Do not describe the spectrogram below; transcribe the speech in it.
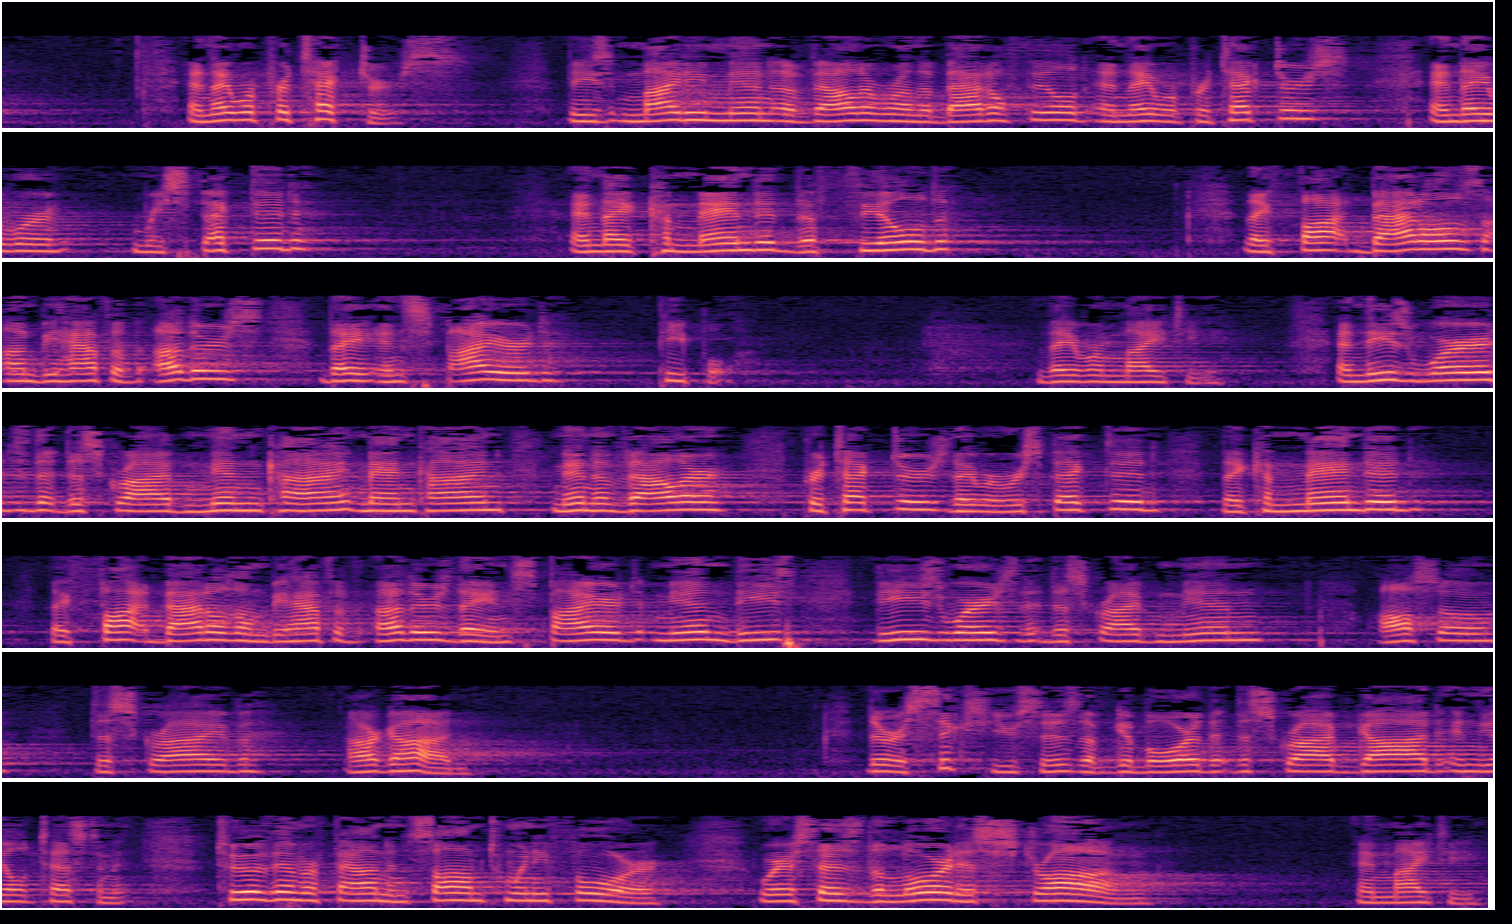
and they were protectors. These mighty men of valor were on the battlefield and they were protectors and they were respected and they commanded the field. They fought battles on behalf of others. They inspired people. They were mighty. And these words that describe mankind, mankind, men of valor, protectors, they were respected, they commanded, they fought battles on behalf of others, they inspired men. These, these words that describe men also describe our God. There are six uses of Gibbor that describe God in the Old Testament. Two of them are found in Psalm 24, where it says, the Lord is strong and mighty.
